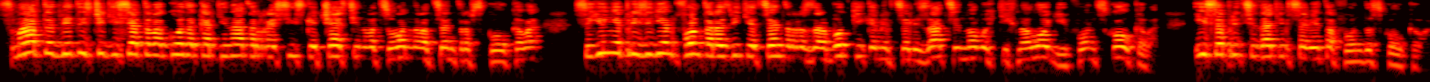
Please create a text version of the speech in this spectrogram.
С марта 2010 года координатор российской части инновационного центра в Сколково, с июня президент Фонда развития Центра разработки и коммерциализации новых технологий Фонд Сколково и сопредседатель Совета Фонда Сколково.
